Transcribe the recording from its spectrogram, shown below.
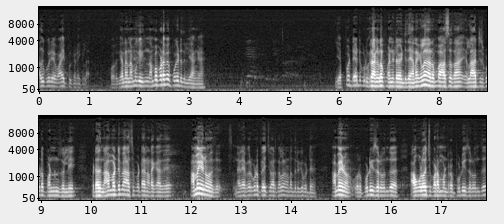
அதுக்குரிய வாய்ப்பு கிடைக்கல. போகிறது ஏன்னா நமக்கு நம்ம படமே போயிடுது இல்லையாங்க எப்போ டேட் கொடுக்குறாங்களோ பண்ணிட வேண்டியது எனக்கெல்லாம் ரொம்ப ஆசை தான் எல்லா ஆர்டிஸ்ட் கூட பண்ணணும்னு சொல்லி. பட் அது நான் மட்டுமே ஆசைப்பட்டால் நடக்காது. அமையணும் அது. நிறைய பேர் கூட பேச்சுவார்த்தைலாம் நடந்திருக்கு பட் அமையணும். ஒரு ப்ரொடியூசர் வந்து அவங்கள வச்சு படம் பண்ணுற ப்ரொடியூசர் வந்து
